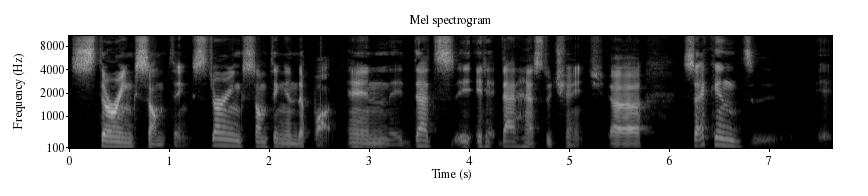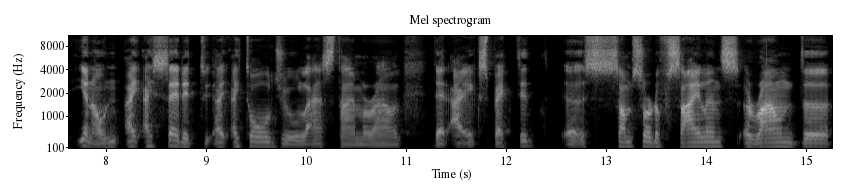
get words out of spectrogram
stirring something stirring something in the pot and that's it, it that has to change. Uh second you know, I, I said it. I, I told you last time around that I expected uh, some sort of silence around the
